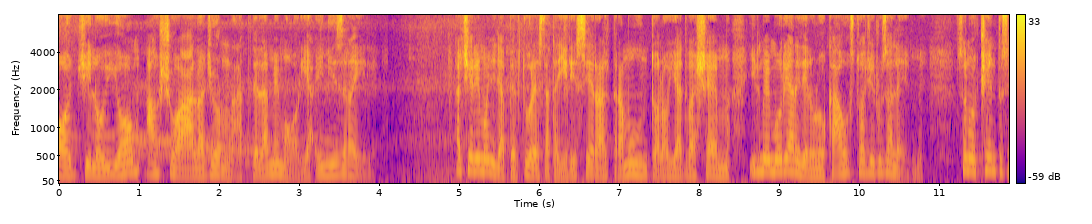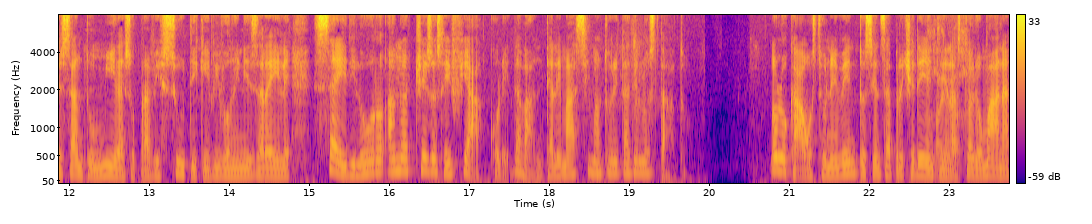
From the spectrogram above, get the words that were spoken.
Oggi lo Yom HaShoah, la giornata della memoria in Israele. La cerimonia di apertura è stata ieri sera al tramonto allo Yad Vashem, il memoriale dell'olocausto a Gerusalemme. Sono 161.000 sopravvissuti che vivono in Israele, sei di loro hanno acceso sei fiaccole davanti alle massime autorità dello Stato. L'olocausto è un evento senza precedenti nella storia umana,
